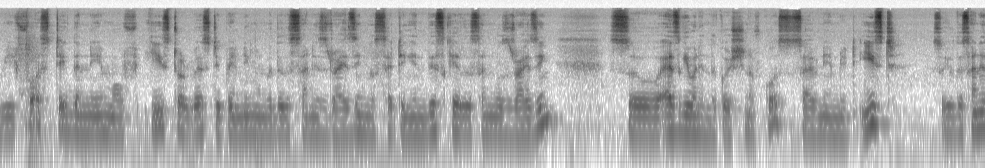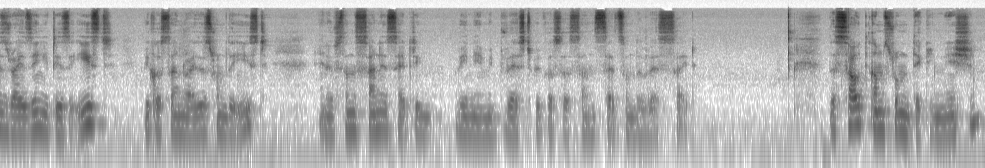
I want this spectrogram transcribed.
We first take the name of east or west depending on whether the sun is rising or setting. In this case the sun was rising. So as given in the question of course. So I've named it east. So if the sun is rising it is east because sun rises from the east and if the sun is setting we name it west because the sun sets on the west side. The south comes from declination.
